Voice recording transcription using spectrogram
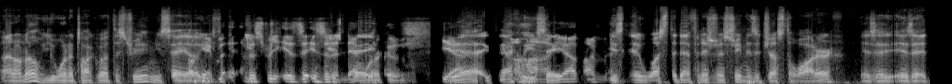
I don't know. You want to talk about the stream? You say, oh, okay you, but the stream is is it you a say- network of yeah. yeah, exactly. You Uh-huh, say, yep i'm you say, what's the definition of stream? Is it just the water? Is it, is it,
